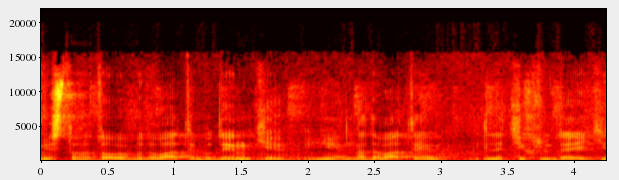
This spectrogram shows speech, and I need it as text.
місто готове будувати будинки і надавати для тих людей, які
